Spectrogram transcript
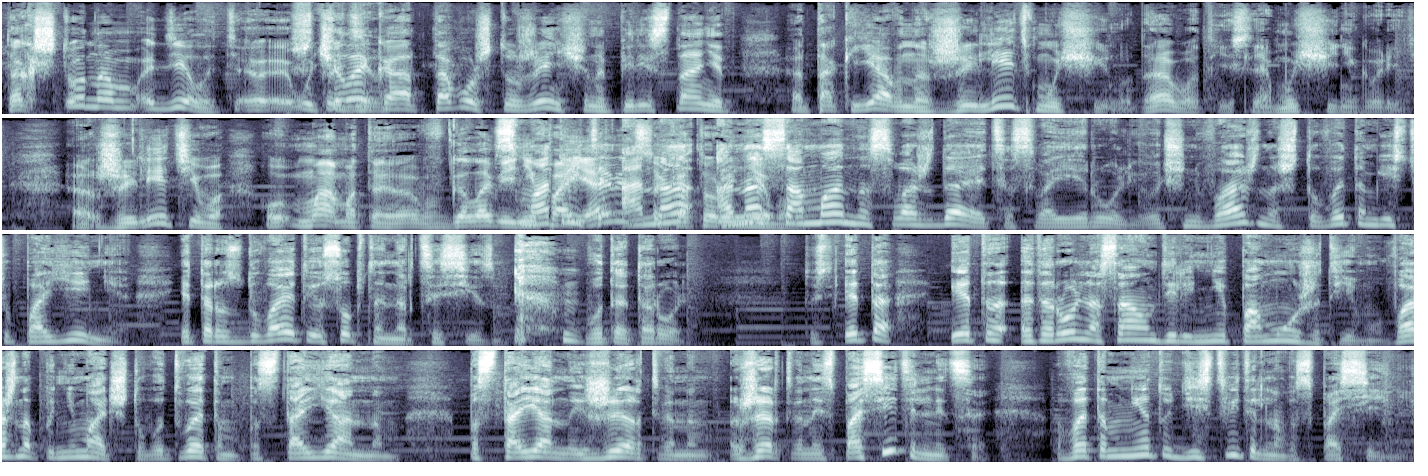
Так что нам делать? Э, У Что человека делать? от того, что женщина перестанет э, так явно жалеть мужчину, да, вот если о мужчине говорить, э, жалеть его, мама-то в голове не Смотрите, появится, она, которой она не было. сама наслаждается своей ролью. Очень важно, что в этом есть упоение. Это раздувает ее собственный нарциссизм. Вот эта роль. То есть это, это, эта роль на самом деле не поможет ему. Важно понимать, что вот в этом постоянном, постоянной жертвенном, жертвенной спасительнице, в этом нету действительного спасения.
